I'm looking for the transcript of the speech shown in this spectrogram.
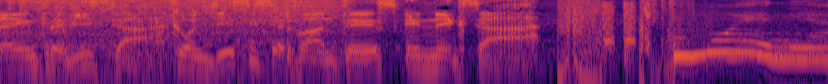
La entrevista con Jesse Cervantes en Nexa. Moenia.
